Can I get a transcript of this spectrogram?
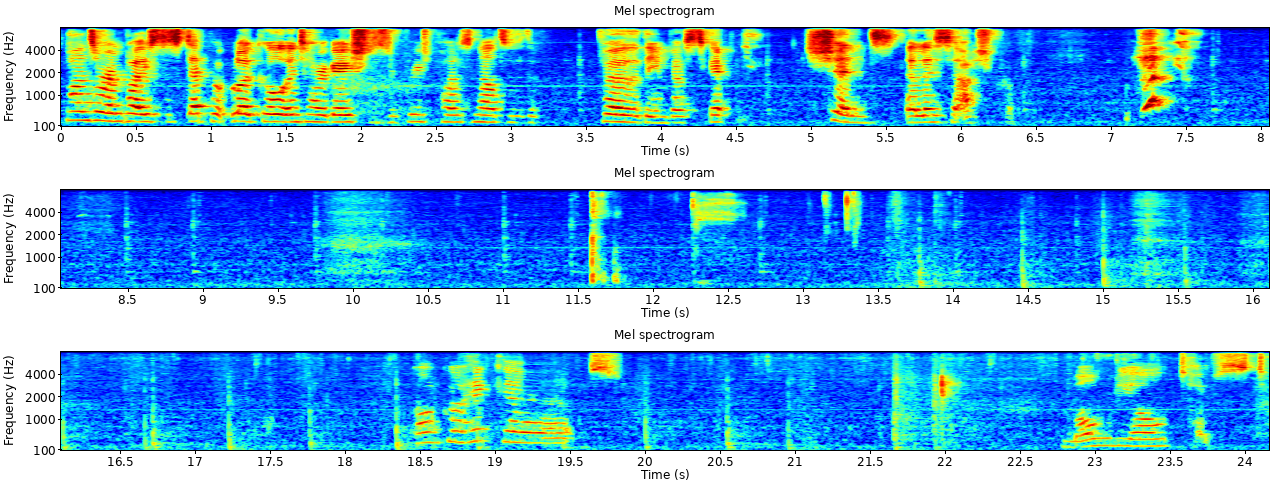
Plans are in place to step up local interrogations and increase personnel to the, further the investigations. Alyssa Ashcroft. Got hiccups. Moldy old toast.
